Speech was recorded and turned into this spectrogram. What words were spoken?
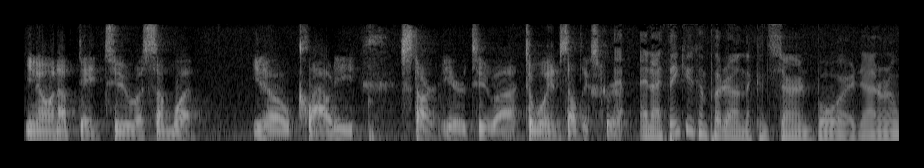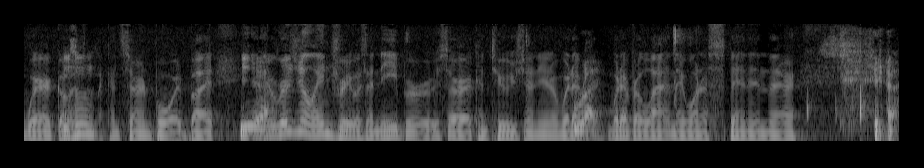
you know, an update to a somewhat, you know, cloudy start here to uh, to William Celtics' career. And I think you can put it on the concern board. I don't know where it goes mm-hmm. on the concern board, but yeah. the original injury was a knee bruise or a contusion. You know, whatever right. whatever Latin they want to spin in there. Yeah.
